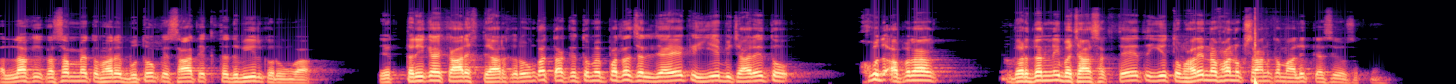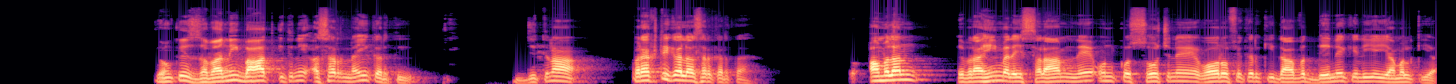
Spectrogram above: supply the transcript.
اللہ کی قسم میں تمہارے بتوں کے ساتھ ایک تدبیر کروں گا، ایک طریقۂ کار اختیار کروں گا تاکہ تمہیں پتہ چل جائے کہ یہ بیچارے تو خود اپنا گردن نہیں بچا سکتے، تو یہ تمہارے نفع نقصان کا مالک کیسے ہو سکتے ہیں؟ کیونکہ زبانی بات اتنی اثر نہیں کرتی جتنا پریکٹیکل اثر کرتا ہے۔ تو عملاً ابراہیم علیہ السلام نے ان کو سوچنے، غور و فکر کی دعوت دینے کے لیے یہ عمل کیا۔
